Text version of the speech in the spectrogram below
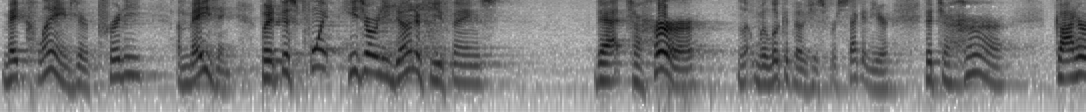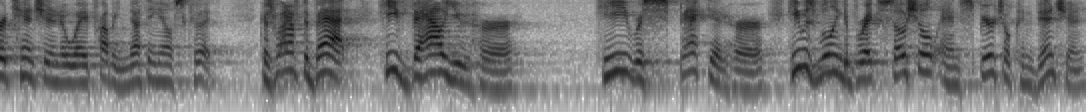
make claims that are pretty amazing. But at this point, he's already done a few things that to her, we'll look at those just for a second here, that to her got her attention in a way probably nothing else could. Because right off the bat, he valued her, he respected her, he was willing to break social and spiritual convention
